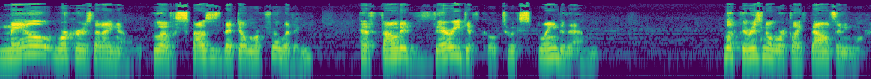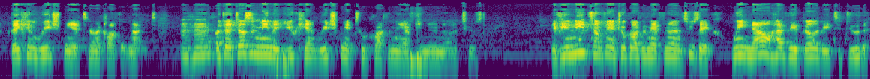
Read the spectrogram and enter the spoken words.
male workers that I know who have spouses that don't work for a living have found it very difficult to explain to them look, there is no work life balance anymore. They can reach me at 10 o'clock at night. Mm-hmm. But that doesn't mean that you can't reach me at 2 o'clock in the afternoon on a Tuesday. If you need something at two o'clock in the afternoon on Tuesday, we now have the ability to do that.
